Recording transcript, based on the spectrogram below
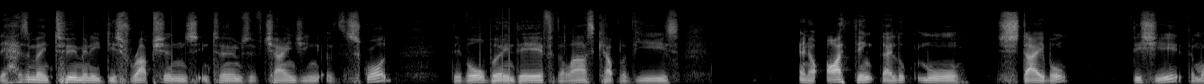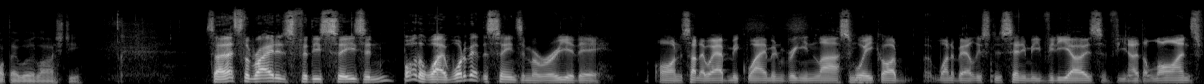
there hasn't been too many disruptions in terms of changing of the squad. They've all been there for the last couple of years, and I think they look more stable this year than what they were last year. So that's the Raiders for this season. By the way, what about the scenes in Moruya there on Sunday? We had Mick Wayman ringing last mm. week. I one of our listeners sending me videos of you know the lines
